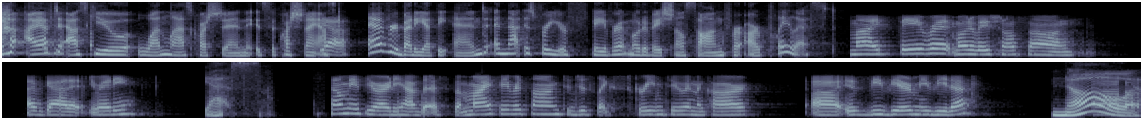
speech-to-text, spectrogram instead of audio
I have to ask you one last question. It's the question I ask yeah. everybody at the end, and that is for your favorite motivational song for our playlist. My favorite motivational song. I've got it. You ready? Yes. Tell me if you already have this, but my favorite song to just like scream to in the car uh, is Vivir Mi Vida. No. Uh,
